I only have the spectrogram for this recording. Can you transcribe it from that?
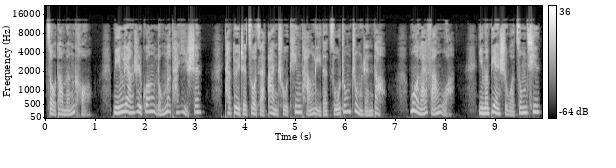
走到门口，明亮日光笼了他一身。他对着坐在暗处厅堂里的族中众人道：“莫来烦我，你们便是我宗亲。”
